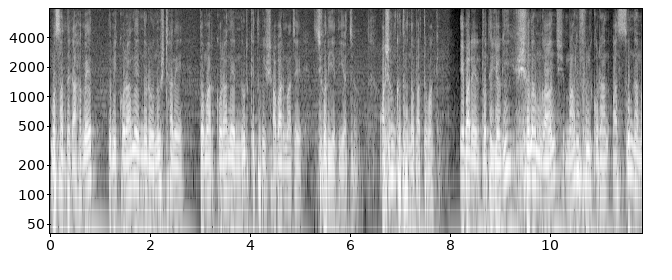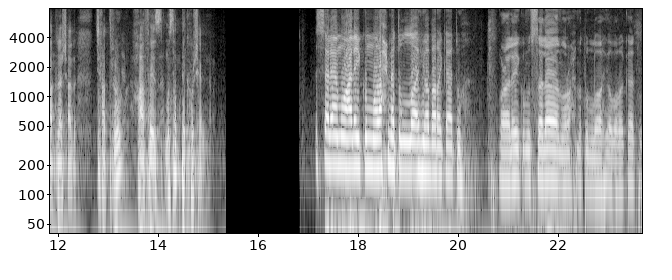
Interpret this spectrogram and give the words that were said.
মোসাদ্দেক আহমেদ তুমি কোরআনের নূর অনুষ্ঠানে তোমার কোরআনের নূরকে তুমি সবার মাঝে ছড়িয়ে দিয়েছ অসংখ্য ধন্যবাদ তোমাকে এবারের প্রতিযোগী সুনামগঞ্জ মারিফুল কোরআন আসুন্না মাদ্রাসার ছাত্র হাফেজ মোসাদ্দেক হোসেন السلام عليكم ورحمة الله وبركاته. وعليكم السلام ورحمة الله وبركاته.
